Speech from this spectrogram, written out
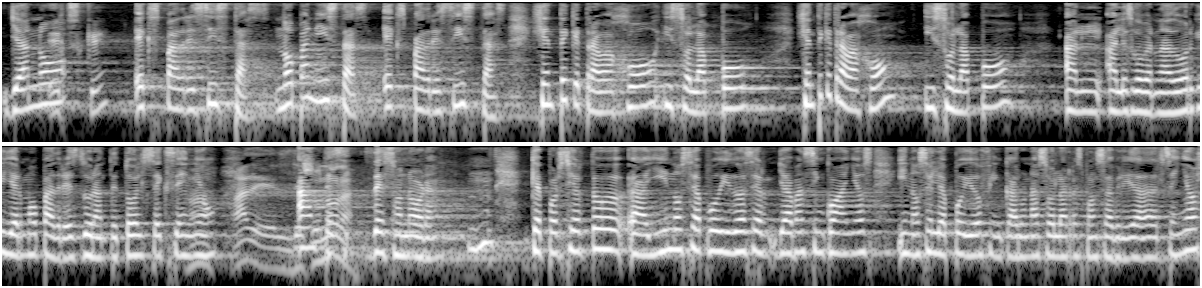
Ya no. ¿Ex qué? Expadrecistas, no panistas, expadrecistas. Gente que trabajó y solapó, gente que trabajó y solapó al, al exgobernador Guillermo Padres durante todo el sexenio. Ah, ah de, de antes, Sonora. De Sonora. Uh -huh. Que por cierto, allí no se ha podido hacer, ya van cinco años y no se le ha podido fincar una sola responsabilidad al señor.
